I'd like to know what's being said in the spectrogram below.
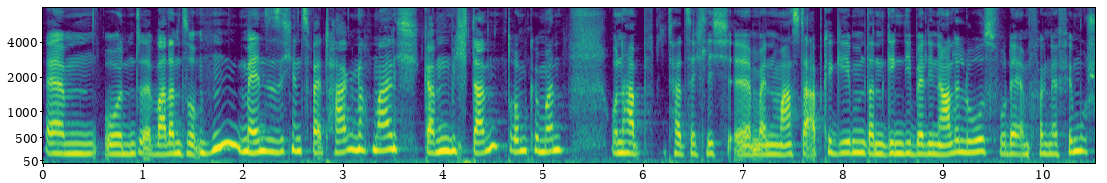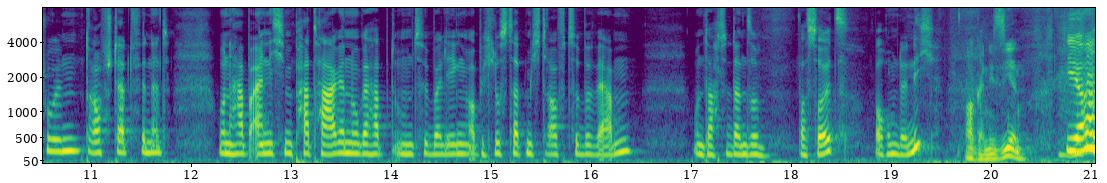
Ähm, und äh, war dann so, hm, melden Sie sich in zwei Tagen nochmal, ich kann mich dann drum kümmern. Und habe tatsächlich äh, meinen Master abgegeben. Dann ging die Berlinale los, wo der Empfang der Filmhochschulen drauf stattfindet. Und habe eigentlich ein paar Tage nur gehabt, um zu überlegen, ob ich Lust habe, mich drauf zu bewerben und dachte dann so, was soll's? Warum denn nicht? Organisieren. Ja,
